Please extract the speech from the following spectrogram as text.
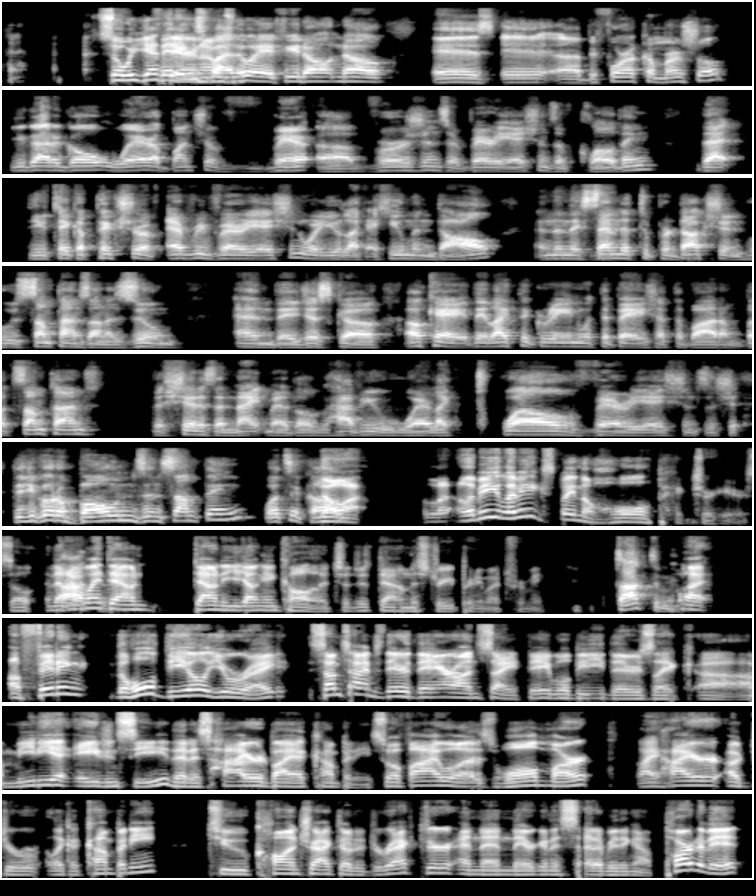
So we get there, Fittings, and I by the way, if you don't know, is it, uh, before a commercial, you got to go wear a bunch of ver- uh, versions or variations of clothing that you take a picture of every variation where you're like a human doll, and then they send it to production, who's sometimes on a Zoom, and they just go, okay, they like the green with the beige at the bottom, but sometimes the shit is a nightmare. They'll have you wear like 12 variations and shit. Did you go to Bones and something? What's it called? no. I, let, let me let me explain the whole picture here. So I went to me. down down to Yonge and College, so just down the street, pretty much for me. Talk to me. But a fitting, the whole deal. You were right. Sometimes they're there on site. They will be. There's like uh, a media agency that is hired by a company. So if I was Walmart, I hire a like a company to contract out a director, and then they're going to set everything up. Part of it.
